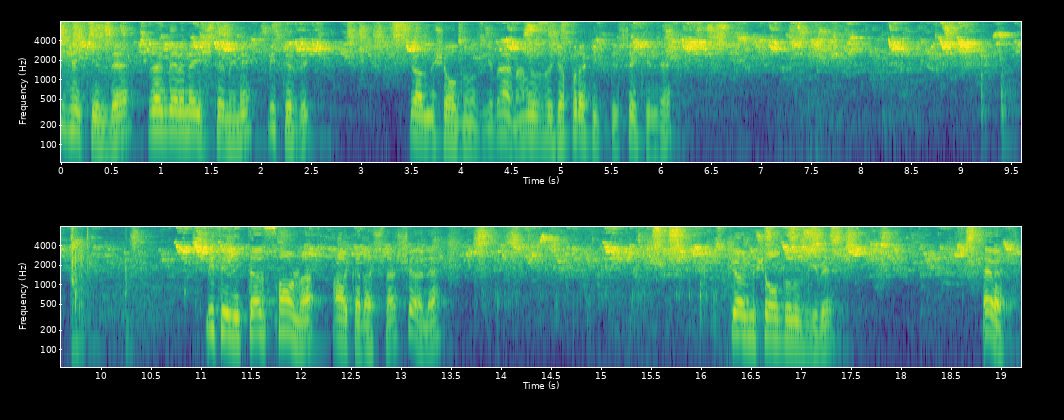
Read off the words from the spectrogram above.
Bu şekilde rendeleme işlemini bitirdik. Görmüş olduğunuz gibi hemen hızlıca pratik bir şekilde bitirdikten sonra arkadaşlar şöyle görmüş olduğunuz gibi evet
